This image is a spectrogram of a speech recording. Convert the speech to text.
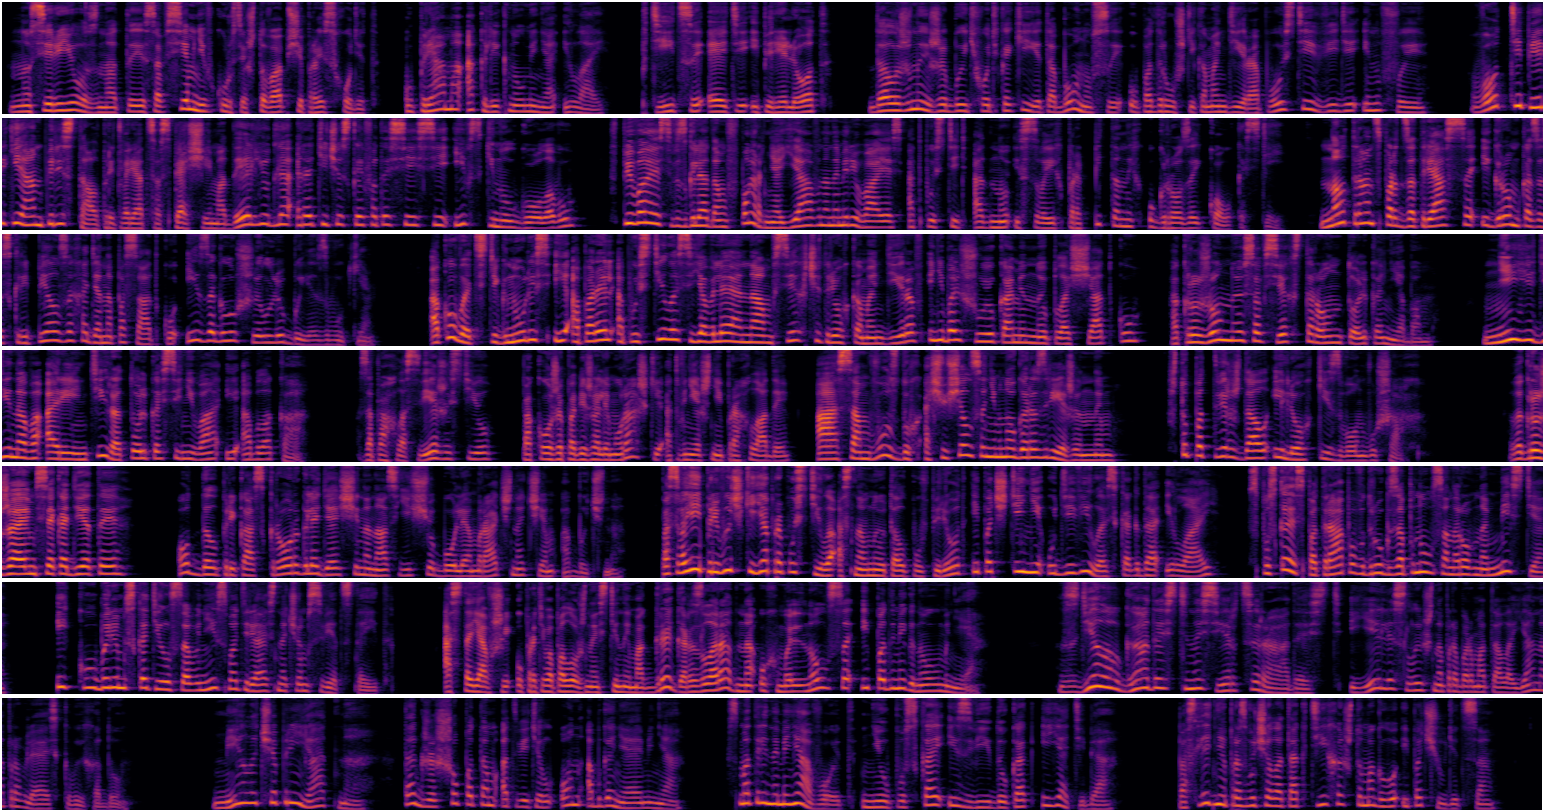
но серьезно, ты совсем не в курсе, что вообще происходит?» Упрямо окликнул меня Илай. «Птицы эти и перелет. Должны же быть хоть какие-то бонусы у подружки командира, пусть и в виде инфы». Вот теперь Киан перестал притворяться спящей моделью для эротической фотосессии и вскинул голову, впиваясь взглядом в парня, явно намереваясь отпустить одну из своих пропитанных угрозой колкостей. Но транспорт затрясся и громко заскрипел, заходя на посадку, и заглушил любые звуки. Оковы отстегнулись, и аппарель опустилась, являя нам всех четырех командиров и небольшую каменную площадку, окруженную со всех сторон только небом. Ни единого ориентира, только синева и облака. Запахло свежестью, по коже побежали мурашки от внешней прохлады, а сам воздух ощущался немного разреженным, что подтверждал и легкий звон в ушах. «Выгружаемся, кадеты!» – отдал приказ Крор, глядящий на нас еще более мрачно, чем обычно. По своей привычке я пропустила основную толпу вперед и почти не удивилась, когда Илай, спускаясь по трапу, вдруг запнулся на ровном месте и кубарем скатился вниз, матерясь, на чем свет стоит. А стоявший у противоположной стены МакГрегор злорадно ухмыльнулся и подмигнул мне. Сделал гадость на сердце радость, еле слышно пробормотала я, направляясь к выходу. «Мелочь приятно», — также шепотом ответил он, обгоняя меня. «Смотри на меня, Войд, не упускай из виду, как и я тебя». Последнее прозвучало так тихо, что могло и почудиться.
